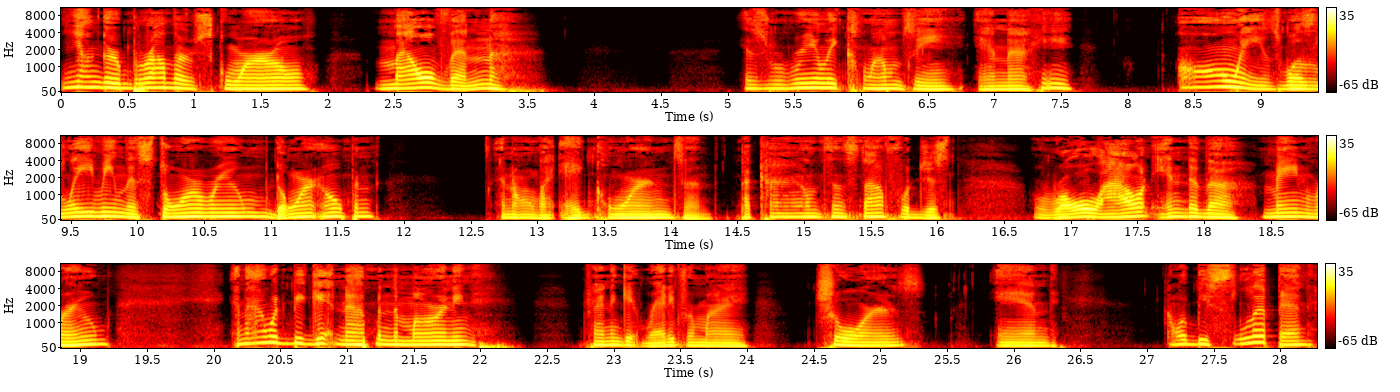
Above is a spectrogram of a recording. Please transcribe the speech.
younger brother squirrel, Melvin, is really clumsy and uh, he always was leaving the storeroom door open and all the acorns and pecans and stuff would just roll out into the main room. And I would be getting up in the morning trying to get ready for my chores and I would be slipping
